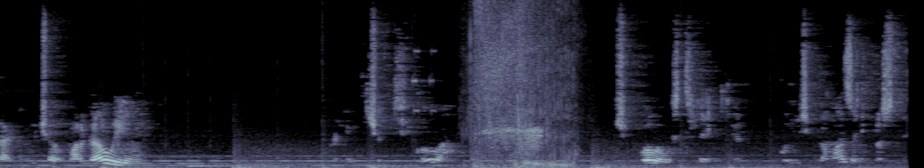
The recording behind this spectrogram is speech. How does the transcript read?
Так, ну чё, моргал и... Еще в голову стрелять. Боюсь промазать просто.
